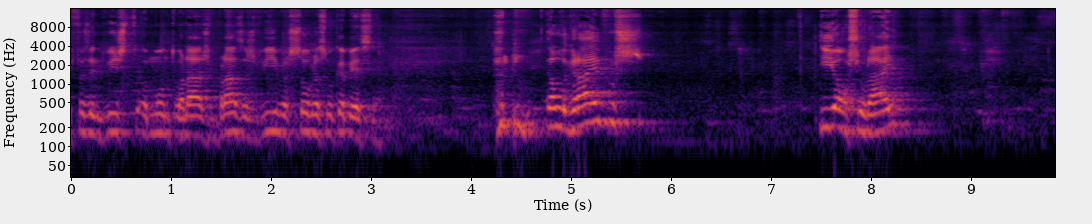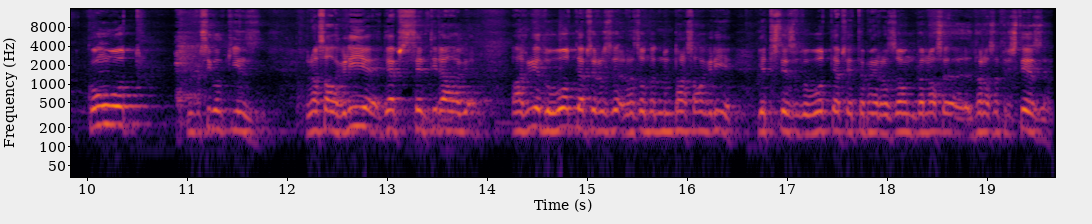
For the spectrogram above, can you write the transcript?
e fazendo isto amontoarás brasas vivas sobre a sua cabeça. Alegrai-vos e ao chorai com o outro. No versículo 15. A nossa alegria deve-se sentir a alegria do outro, deve ser razão da nossa alegria. E a tristeza do outro deve ser também razão da nossa, da nossa tristeza.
